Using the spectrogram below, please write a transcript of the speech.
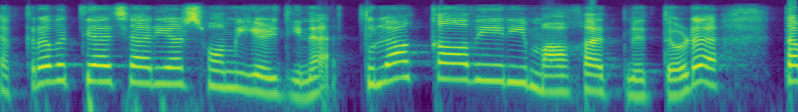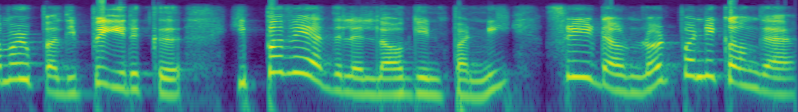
சக்கரவர்த்தியாச்சாரியார் சுவாமி எழுதின துலா காவேரி மகாத்மியத்தோட தமிழ் பதிப்பு இருக்கு. இப்பவே அதுல லாகின் பண்ணி ஃப்ரீ டவுன்லோட் பண்ணிக்கோங்க.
